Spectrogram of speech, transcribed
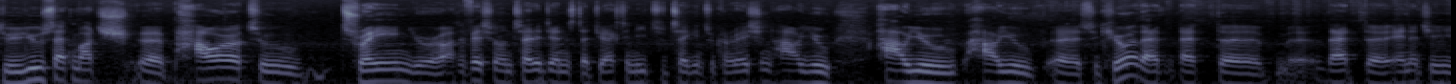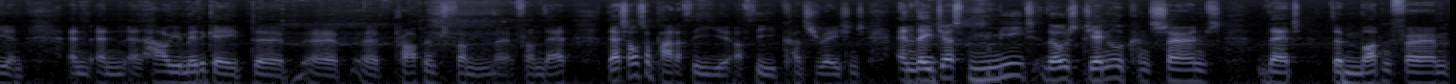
Do you use that much uh, power to train your artificial intelligence that you actually need to take into consideration how you how you how you uh, secure that that uh, that uh, energy and, and, and, and how you mitigate uh, uh, problems from from that? That's also part of the of the considerations. And they just meet those general concerns that the modern firm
